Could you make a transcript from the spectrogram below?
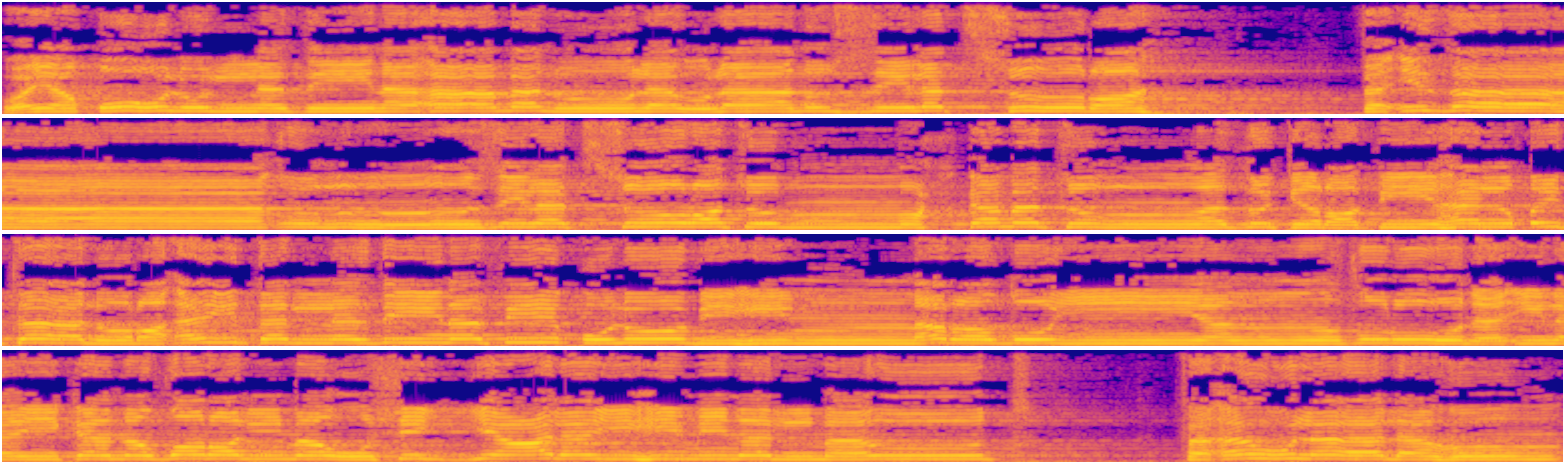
ويقول الذين آمنوا لولا نزلت سورة فإذا أنزلت سورة محكمة وذكر فيها القتال رأيت الذين في قلوبهم مرض ينظرون إليك نظر الموشي عليه من الموت فأولى لهم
